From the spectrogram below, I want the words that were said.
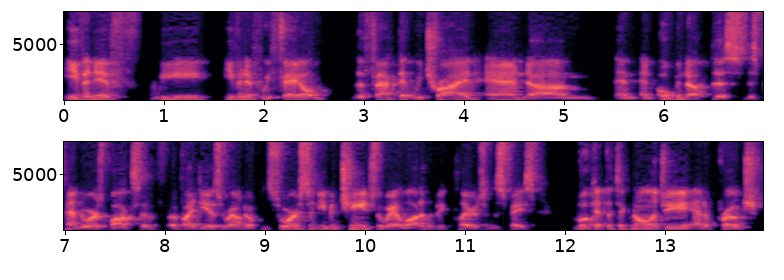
even if we even if we fail the fact that we tried and um, and and opened up this this pandora's box of, of ideas around open source and even changed the way a lot of the big players in the space look at the technology and approach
